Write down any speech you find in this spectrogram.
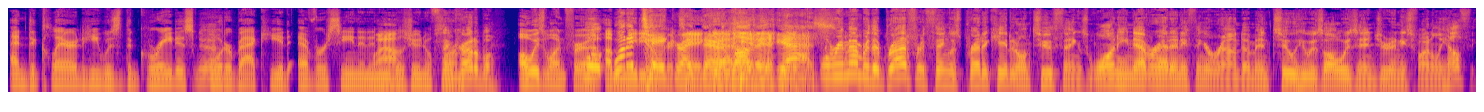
and declared he was the greatest Yeah. quarterback he had ever seen in an Wow. Eagles it's uniform. incredible. Always one for Well, a, a What a mediocre take right there. I love it. Yes. Well, remember the Bradford thing was predicated on two things. One, he never had anything around him, and two, he was always injured, and he's finally healthy.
